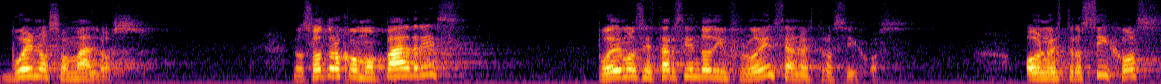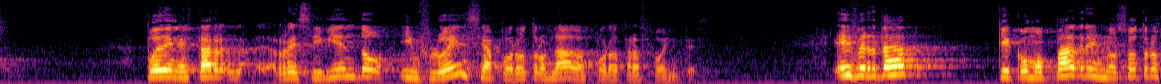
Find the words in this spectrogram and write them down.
buenos o malos. Nosotros como padres podemos estar siendo de influencia a nuestros hijos. O nuestros hijos pueden estar recibiendo influencia por otros lados, por otras fuentes. Es verdad que como padres nosotros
